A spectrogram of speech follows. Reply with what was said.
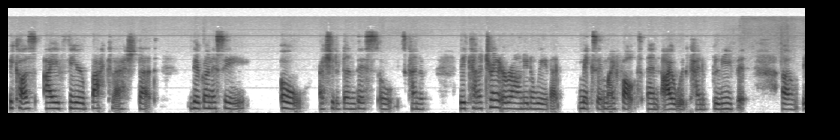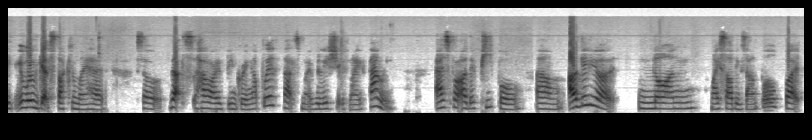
because I fear backlash that they're gonna say, "Oh, I should have done this." Oh, it's kind of they kind of turn it around in a way that makes it my fault, and I would kind of believe it. Um, it, it will get stuck in my head. So that's how I've been growing up with. That's my relationship with my family. As for other people, um, I'll give you a non myself example, but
